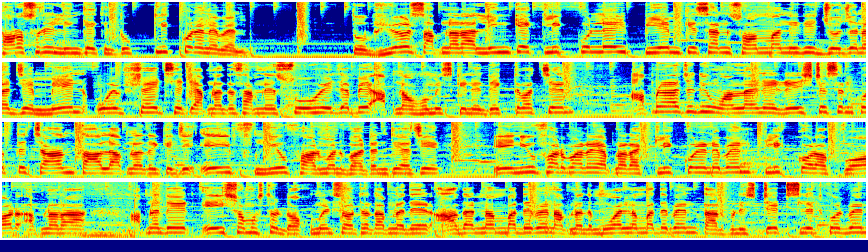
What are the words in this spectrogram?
সরাসরি লিঙ্কে কিন্তু ক্লিক করে নেবেন। তো ভিউয়ার্স আপনারা লিঙ্কে ক্লিক করলেই পিএম কিষাণ সম্মান নিধি যোজনার যে মেন ওয়েবসাইট সেটি আপনাদের সামনে শো হয়ে যাবে। আপনার হোম স্ক্রিনে দেখতে পাচ্ছেন। আপনারা যদি অনলাইনে রেজিস্ট্রেশন করতে চান, তাহলে আপনাদেরকে যে এই নিউ ফার্মার বাটনটি আছে, এই নিউ ফার্মারে আপনারা ক্লিক করে নেবেন। ক্লিক করার পর আপনারা, আপনাদের এই সমস্ত ডকুমেন্টস অর্থাৎ আপনাদের আধার নাম্বার দেবেন, আপনাদের মোবাইল নাম্বার দেবেন, তারপরে স্টেট সিলেক্ট করবেন।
